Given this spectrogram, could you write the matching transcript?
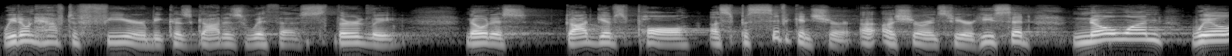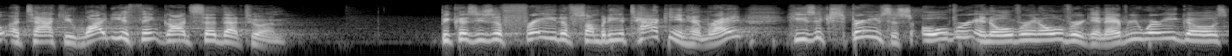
We don't have to fear because God is with us. Thirdly, notice God gives Paul a specific uh, assurance here. He said, No one will attack you. Why do you think God said that to him? Because he's afraid of somebody attacking him, right? He's experienced this over and over and over again. Everywhere he goes,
